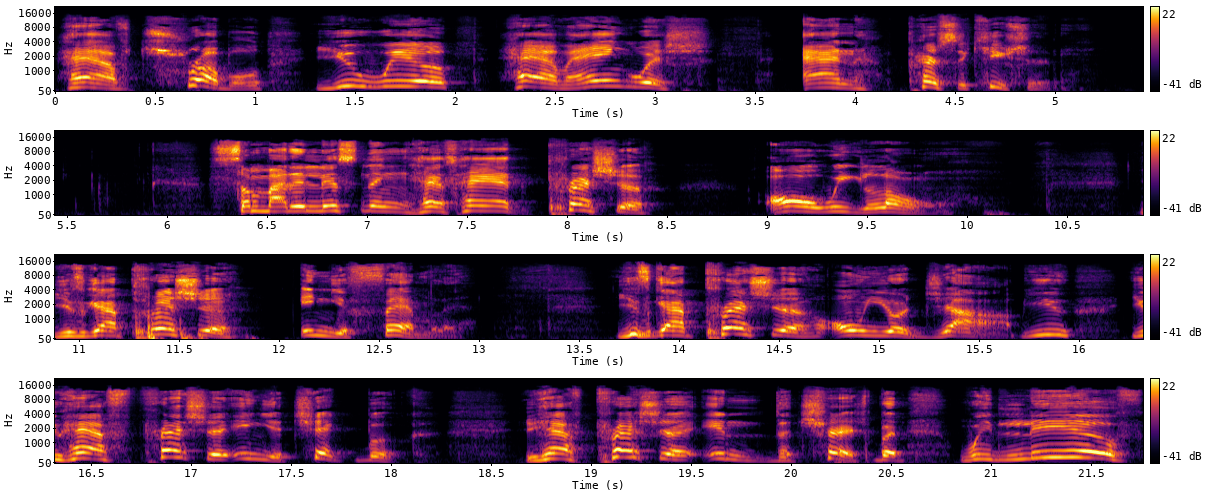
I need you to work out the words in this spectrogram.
have trouble. You will have anguish and persecution. Somebody listening has had pressure all week long. You've got pressure in your family. You've got pressure on your job. You you have pressure in your checkbook. You have pressure in the church, but we live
